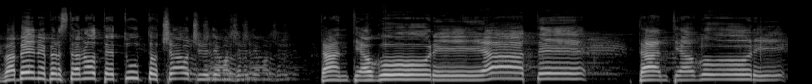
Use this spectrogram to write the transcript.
Va bene, per stanotte è tutto. Ciao, ci vediamo. Tanti auguri a te, tanti auguri.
